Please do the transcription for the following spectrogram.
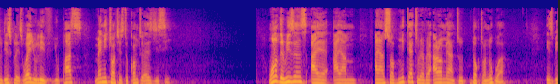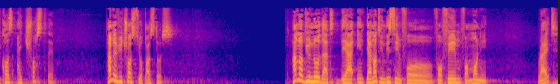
to this place where you live. You pass many churches to come to SGC. One of the reasons I, I am I am submitted to Reverend Arome and to Dr. Nugua is because I trust them. How many of you trust your pastors? How many of you know that they are in, they are not in this thing for, for fame, for money? Right?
